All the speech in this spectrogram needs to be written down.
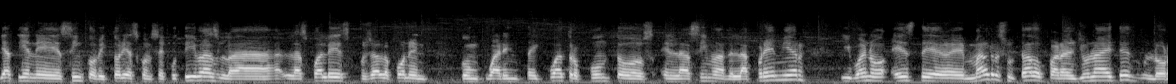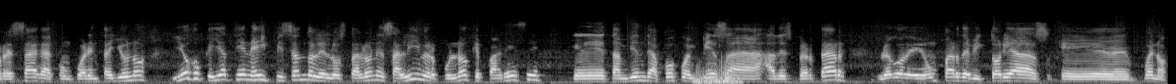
ya tiene cinco victorias consecutivas, las cuales pues ya lo ponen con 44 puntos en la cima de la Premier. Y bueno, este eh, mal resultado para el United lo rezaga con 41. Y ojo que ya tiene ahí pisándole los talones a Liverpool, ¿no? Que parece que también de a poco empieza a despertar luego de un par de victorias que, bueno,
